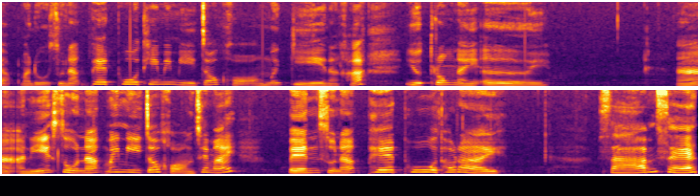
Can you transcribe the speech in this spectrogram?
กลับมาดูสุนัขเพศผู้ที่ไม่มีเจ้าของเมื่อกี้นะคะ อยู่ตรงไหนเอ่ยอ่าอันนี้สุนัขไม่มีเจ้าของใช่ไหมเป็นสุนัขเพศผู้เท่าไหร่สามแสน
